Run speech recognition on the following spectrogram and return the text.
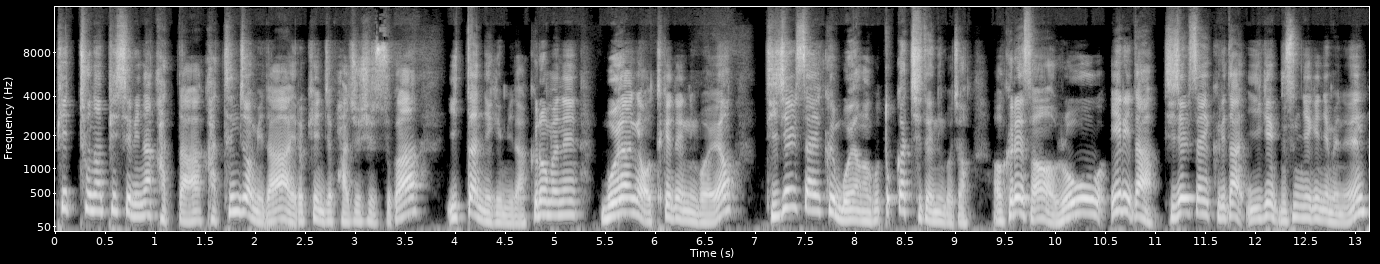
P2나 P3나 같다. 같은 점이다. 이렇게 이제 봐주실 수가 있다는 얘기입니다. 그러면은 모양이 어떻게 되는 거예요? 디젤 사이클 모양하고 똑같이 되는 거죠. 어, 그래서 로우 1이다, 디젤 사이클이다. 이게 무슨 얘기냐면은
